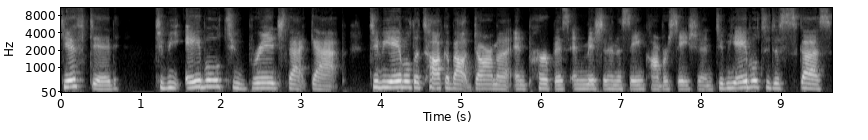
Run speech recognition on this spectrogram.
gifted to be able to bridge that gap, to be able to talk about Dharma and purpose and mission in the same conversation, to be able to discuss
